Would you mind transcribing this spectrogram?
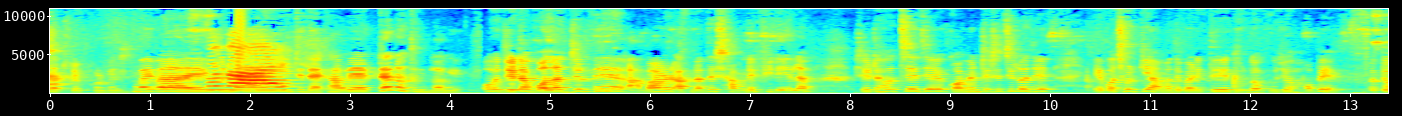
সাবস্ক্রাইব করবেন। বাই বাই গুড নাইট দেখা হবে একটা নতুন ব্লগে। ও যেটা বলার জন্য আবার আপনাদের সামনে ফিরে এলাম। সেটা হচ্ছে যে কমেন্ট এসেছিল যে এবছর কি আমাদের বাড়িতে দুর্গাপুজো হবে? তো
